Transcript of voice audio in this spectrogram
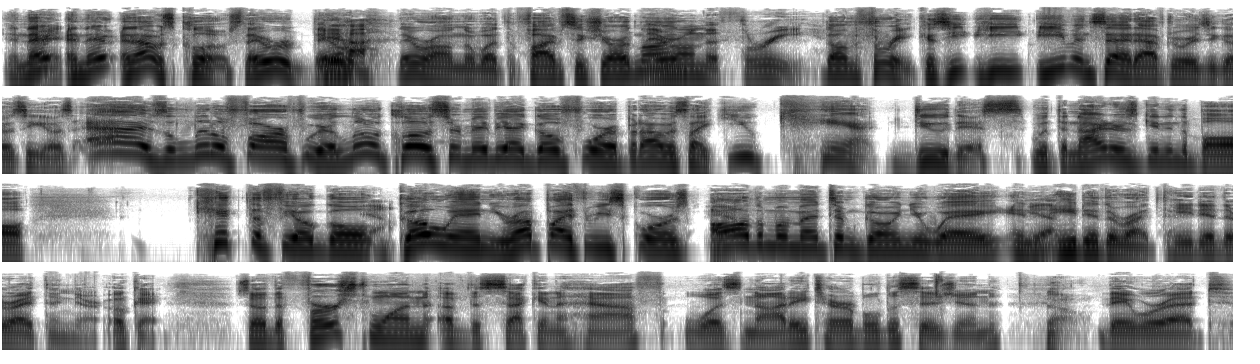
And they right? and they and that was close. They were they Yeah. were they were on the what the five six yard line. they were on the three. on the three because he he even said afterwards he goes he goes ah it was a little far if we were a little closer maybe I go for it but I was like you can't do this with the Niners getting the ball kick the field goal Yeah. go in you're up by three scores all the momentum going your way and Yeah. he did the right thing He did the right thing there. Okay. So the first one of the second half was not a terrible decision. no They were at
